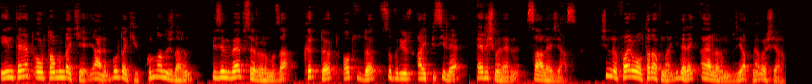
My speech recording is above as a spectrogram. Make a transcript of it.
internet ortamındaki yani buradaki kullanıcıların bizim web serverımıza 44 34 0100 IP'si ile erişmelerini sağlayacağız. Şimdi firewall tarafına giderek ayarlarımızı yapmaya başlayalım.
